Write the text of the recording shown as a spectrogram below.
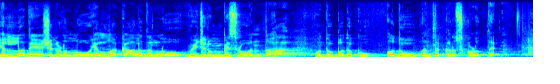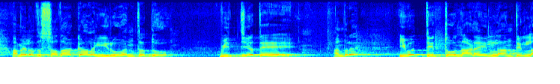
ಎಲ್ಲ ದೇಶಗಳಲ್ಲೂ, ಎಲ್ಲ ಕಾಲದಲ್ಲೂ ವಿಜೃಂಭಿಸಿರುವಂತಹ ಒಂದು ಬದುಕು ಅದು ಅಂತ ಕರೆಸ್ಕೊಳ್ಳುತ್ತೆ. ಆಮೇಲೆ ಅದು ಸದಾಕಾಲ ಇರುವಂಥದ್ದು ವಿದ್ಯತೆ. ಅಂದರೆ ಇವತ್ತಿತ್ತು, ನಾಳೆ ಇಲ್ಲ ಅಂತಿಲ್ಲ.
